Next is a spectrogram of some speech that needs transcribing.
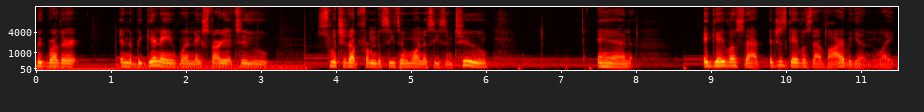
Big Brother in the beginning when they started to switch it up from the season one to season two. And it gave us that, it just gave us that vibe again. Like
